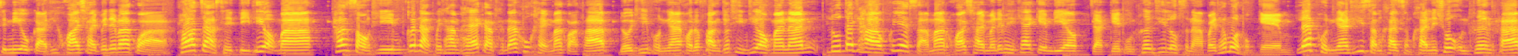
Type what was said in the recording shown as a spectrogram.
จะมีโอกาสที่คว้าชัยไปได้มากกว่า เพราะจากสถิติที่ออกมา ทั้ง 2 ทีมก็หนักไปทางแพ้กับทางด้านคู่แข่งมากกว่าครับ โดยที่ผลงานของทางฝั่งเจ้าทีมที่ออกมานั้นลูตันทาวก็ยังสามารถคว้าชัยมาได้เพียงแค่เกมเดียว จากเกมอุ่นเครื่องที่ลงสนามไปทั้งหมด 6 เกม และผลงานที่สำคัญสำคัญในช่วงอุ่นเครื่องครับ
